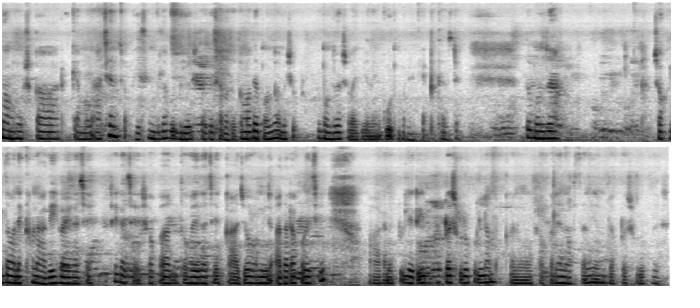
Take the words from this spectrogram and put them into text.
নমস্কার কেমন আছেন সবাই? এসেন ব্লগ ভিডিও সবাইকে স্বাগত। তোমাদের বন্ধু আমি শুক্রবার বন্ধুরা সবাইকে জানাই গুড মর্নিং হ্যাপি থার্সডে তো বন্ধুরা সকালটা অনেকক্ষণ আগেই হয়ে গেছে ঠিক আছে? সকাল তো হয়ে গেছে কাজও আমি আধাটা করেছি। আর আমি একটু লেটেই ব্লগটা শুরু করলাম কারণ সকালে নাস্তা নিয়ে আমি ব্লগটা শুরু করেছি।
